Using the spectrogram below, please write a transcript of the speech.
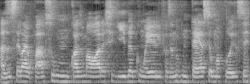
às vezes, sei lá, eu passo um- quase uma hora seguida com ele, fazendo um teste, alguma coisa, você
